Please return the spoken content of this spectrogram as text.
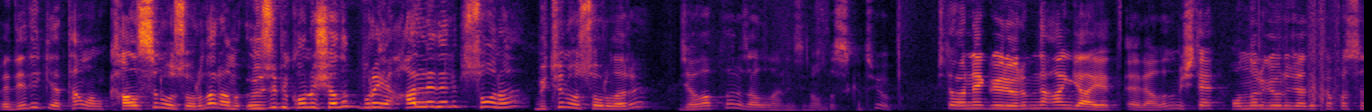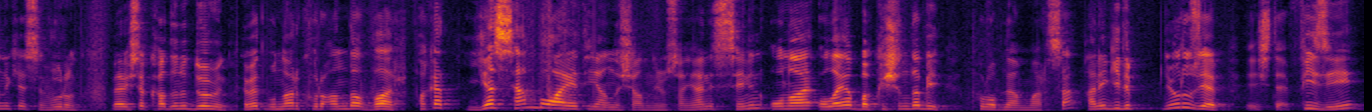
Ve dedik ya tamam kalsın o sorular ama özü bir konuşalım. Burayı halledelim sonra bütün o soruları cevaplarız Allah'ın izniyle. Onda sıkıntı yok. İşte örnek veriyorum ne hangi ayet ele alalım? İşte onları görünce hadi kafasını kesin, vurun. Veya işte kadını dövün. Evet bunlar Kur'an'da var. Fakat ya sen bu ayeti yanlış anlıyorsan yani senin ona olaya bakışında bir problem varsa hani gidip diyoruz ya işte fiziği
